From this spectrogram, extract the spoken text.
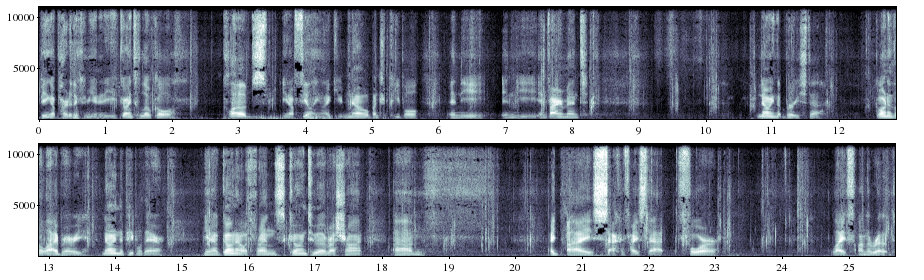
being a part of the community going to local clubs, you know, feeling like you know a bunch of people in the in the environment, knowing that barista, going to the library, knowing the people there, you know, going out with friends, going to a restaurant. Um, I, I sacrifice that for life on the road.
